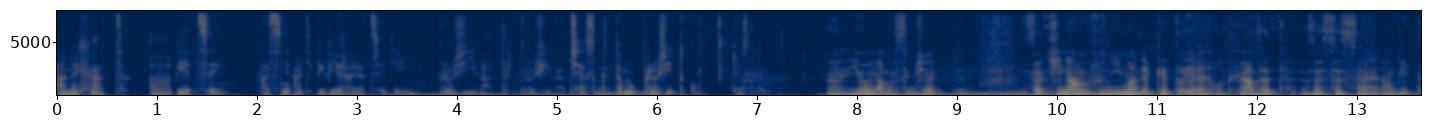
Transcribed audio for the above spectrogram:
a nechat věci vlastně ať vyvírají, ať se dějí. Prožívat. Prožívat. Čas k tomu prožitku. Čas k tomu. Jo, já myslím, že začínám vnímat, jaké to je odcházet ze sese a být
